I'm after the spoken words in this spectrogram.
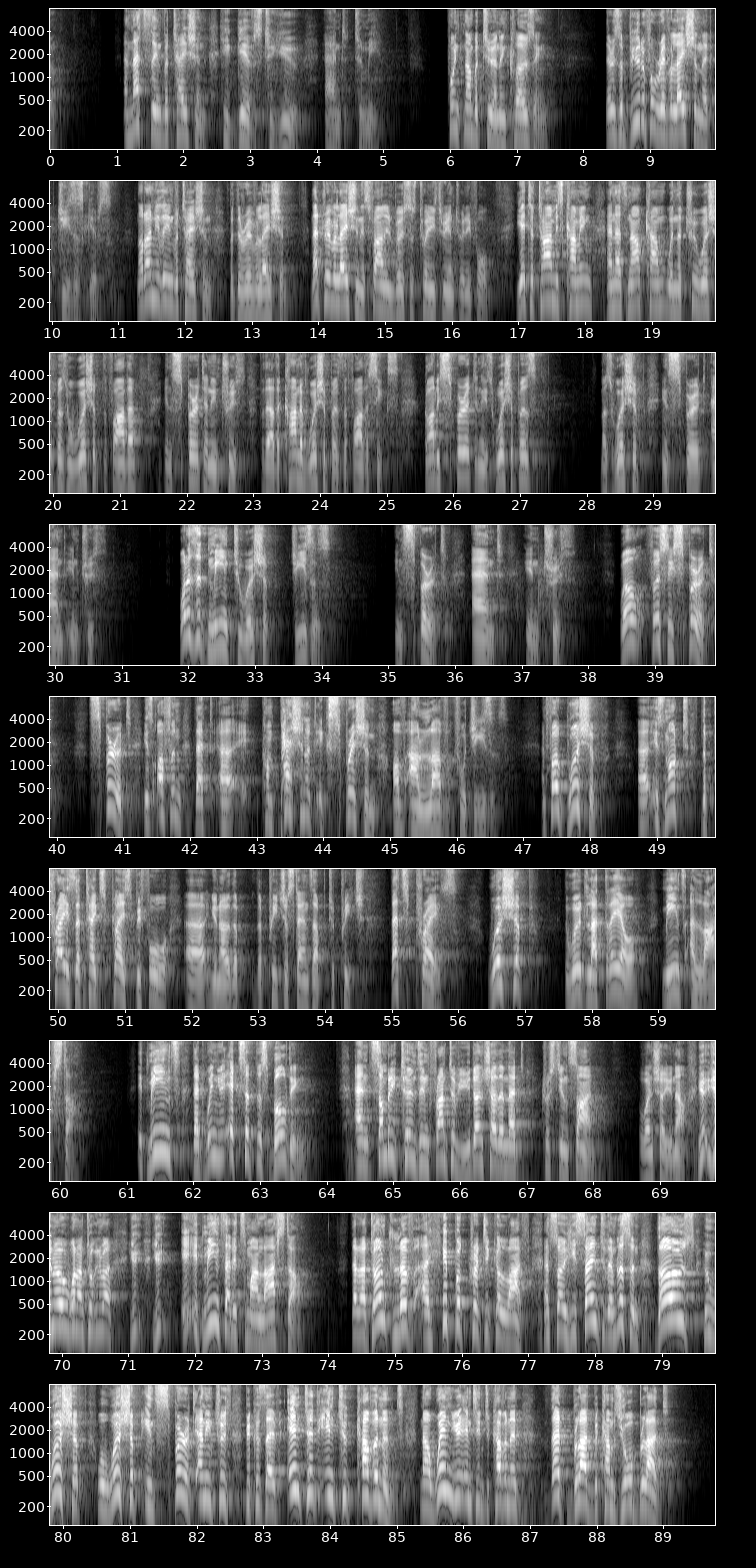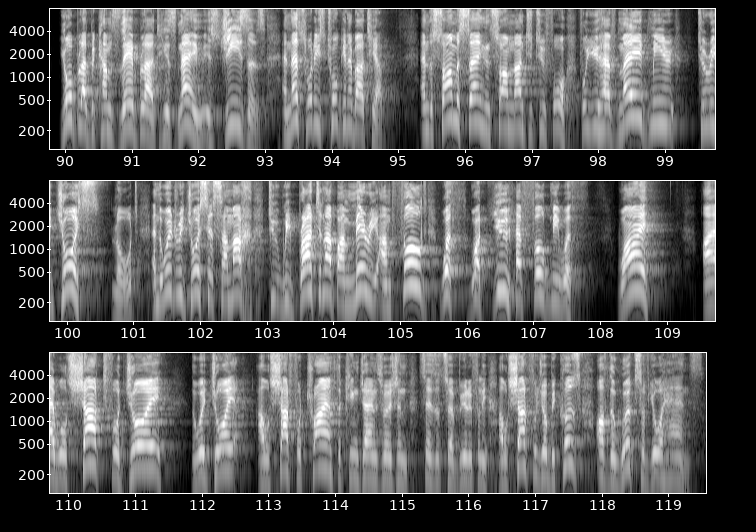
And that's the invitation he gives to you and to me. Point number two, and in closing, there is a beautiful revelation that Jesus gives. Not only the invitation, but the revelation. That revelation is found in verses 23 and 24. Yet a time is coming and has now come when the true worshippers will worship the Father in spirit and in truth, for they are the kind of worshippers the Father seeks. God is spirit, and his worshippers must worship in spirit and in truth. What does it mean to worship Jesus in spirit and in truth? Well, firstly, spirit. Spirit is often that uh, compassionate expression of our love for Jesus. And folk, worship uh, is not the praise that takes place before, uh, you know, the, the preacher stands up to preach. That's praise. Worship, the word latreo, means a lifestyle. It means that when you exit this building and somebody turns in front of you, you don't show them that Christian sign. I won't show you now. You, you know what I'm talking about? You, you, it means that it's my lifestyle, that I don't live a hypocritical life. And so he's saying to them, listen, those who worship will worship in spirit and in truth because they've entered into covenant. Now, when you enter into covenant, that blood becomes your blood. Your blood becomes their blood. His name is Jesus. And that's what he's talking about here. And the psalmist saying in Psalm 92 4, For you have made me to rejoice, Lord. And the word rejoice is samach, to we brighten up, I'm merry, I'm filled with what you have filled me with. Why? I will shout for joy. The word joy, I will shout for triumph, the King James Version says it so beautifully. I will shout for joy because of the works of your hands.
